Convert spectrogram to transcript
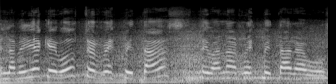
En la medida que vos te respetás, te van a respetar a vos.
